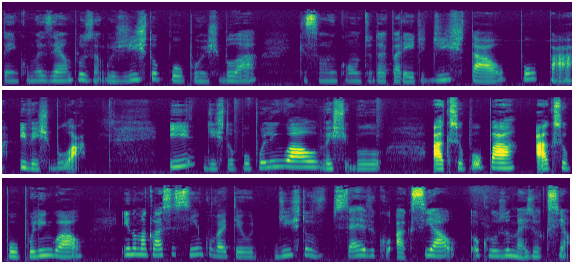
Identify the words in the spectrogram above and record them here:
têm como exemplo os ângulos distal, pulpo vestibular, que são o encontro da parede distal, pulpar e vestibular. E distal pulpo lingual, vestíbulo axiopulpar, axiopulpo lingual. E numa classe 5 vai ter o disto cérvico axial, ocluso mesioaxial.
